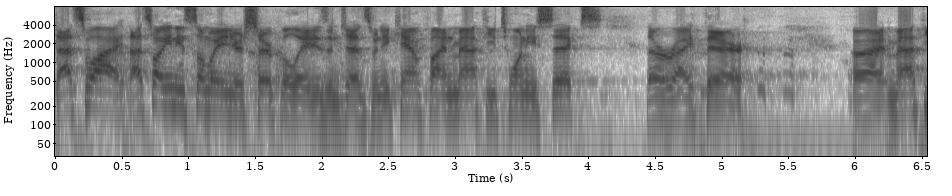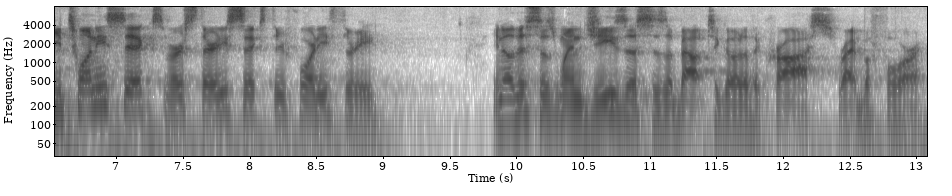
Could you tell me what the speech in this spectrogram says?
That's why. That's why you need somebody in your circle, ladies and gents. When you can't find Matthew 26, they're right there. All right, Matthew 26, verse 36 through 43. You know, this is when Jesus is about to go to the cross, right before.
